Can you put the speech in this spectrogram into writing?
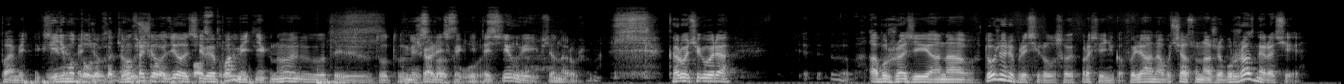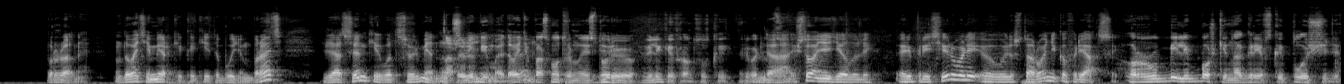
памятник себе Видимо, тоже хотел Он хотел сделать себе памятник, но вот и тут вмешались какие-то да. силы, и все нарушено. Короче говоря, а буржуазия, она тоже репрессировала своих противников? Или она, вот сейчас у нас же буржуазная Россия? Буржуазная. Ну, давайте мерки какие-то будем брать для оценки вот современного Наша поведения. любимая. Давайте посмотрим на историю Великой Французской революции. Да, и что они делали? Репрессировали э, сторонников реакции. Рубили бошки на Гревской площади.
